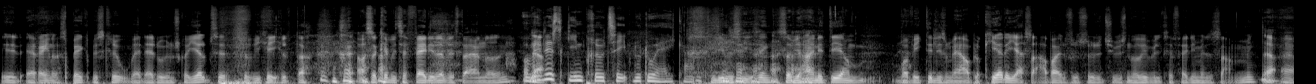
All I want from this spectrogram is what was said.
et, af ren respekt beskriv, hvad det er, du ønsker hjælp til, så vi kan hjælpe dig. og så kan vi tage fat i dig, hvis der er noget, ikke? Og hvad ja. give en prioritet, nu du er i gang? Lige præcis, ikke? Så vi har en idé om, hvor vigtigt det ligesom er at blokere det i jeres arbejde, for så er det typisk noget, vi vil tage fat i med det samme, ikke? Ja, ja, ja.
